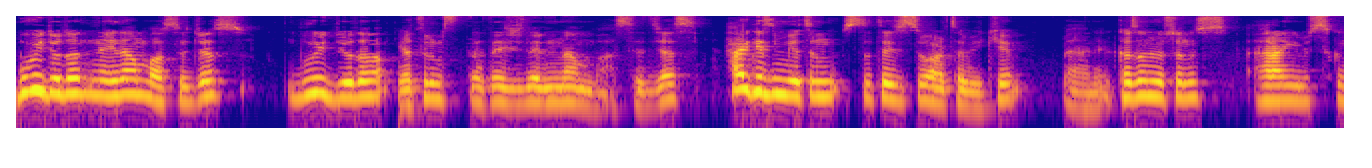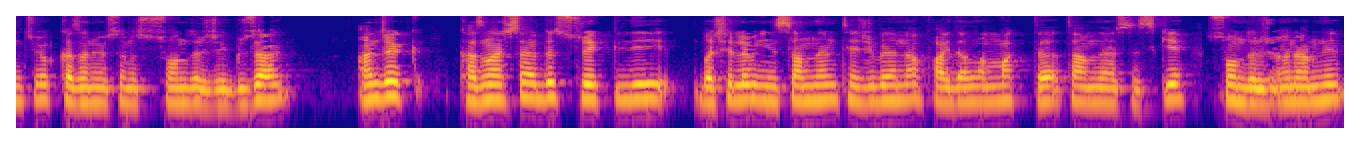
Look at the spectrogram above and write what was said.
Bu videoda neyden bahsedeceğiz? Bu videoda yatırım stratejilerinden bahsedeceğiz. Herkesin bir yatırım stratejisi var tabii ki. Yani kazanıyorsanız herhangi bir sıkıntı yok. Kazanıyorsanız son derece güzel. Ancak kazançlarda sürekliliği, başarılı insanların tecrübelerinden faydalanmak da tahmin edersiniz ki son derece önemli.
